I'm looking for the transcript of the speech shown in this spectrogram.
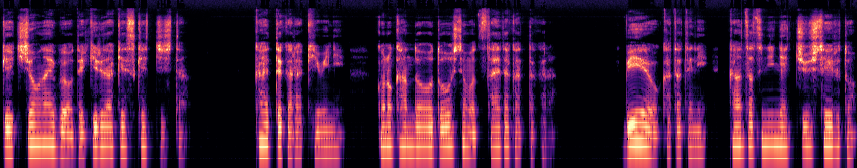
劇場内部をできるだけスケッチした。帰ってから君にこの感動をどうしても伝えたかったから。ビールを片手に観察に熱中していると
